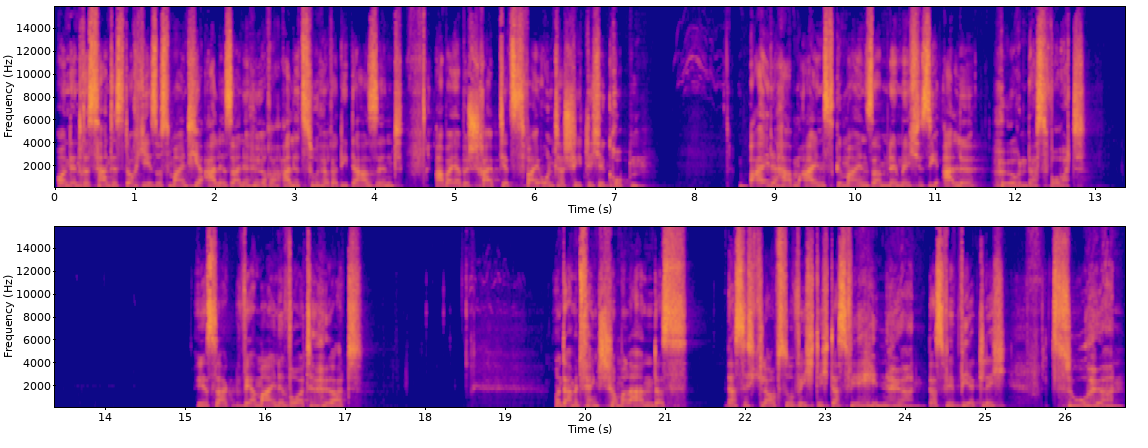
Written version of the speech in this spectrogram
Und interessant ist doch, Jesus meint hier alle seine Hörer, alle Zuhörer, die da sind, aber er beschreibt jetzt zwei unterschiedliche Gruppen. Beide haben eins gemeinsam, nämlich sie alle hören das Wort. Jesus sagt, wer meine Worte hört. Und damit fängt schon mal an, dass, dass ich glaube, so wichtig, dass wir hinhören, dass wir wirklich zuhören,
